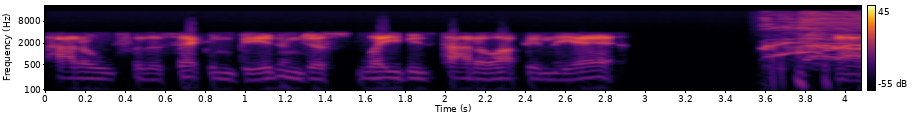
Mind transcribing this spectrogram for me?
paddle for the second bid and just leave his paddle up in the air. Uh,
